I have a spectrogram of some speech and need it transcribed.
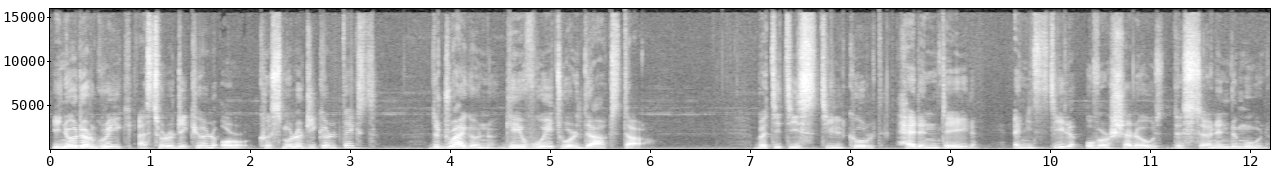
In other Greek astrological or cosmological texts, the dragon gave way to a dark star. But it is still called head and tail, and it still overshadows the sun and the moon.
